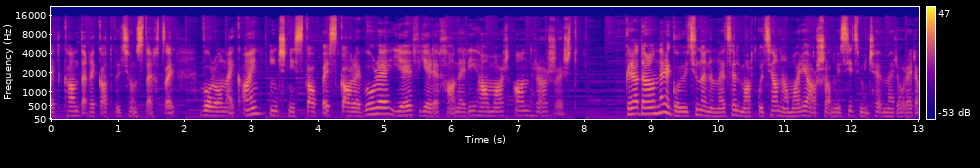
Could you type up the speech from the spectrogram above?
այդքան տեղեկատվություն ստեղծել, որոնեք այն, ինչն իսկապես կարևոր է եւ երեխաների համար անհրաժեշտ։ Գրադարանները գոյություն են ունեցել մարդկության համարի արշալույսից մինչև մեր օրերը։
